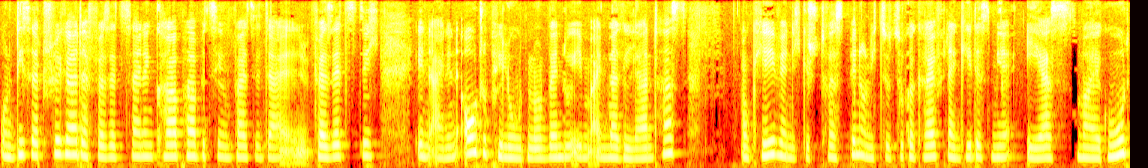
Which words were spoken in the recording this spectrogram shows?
Und dieser Trigger, der versetzt deinen Körper, beziehungsweise versetzt dich in einen Autopiloten. Und wenn du eben einmal gelernt hast, okay, wenn ich gestresst bin und ich zu Zucker greife, dann geht es mir erstmal gut,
